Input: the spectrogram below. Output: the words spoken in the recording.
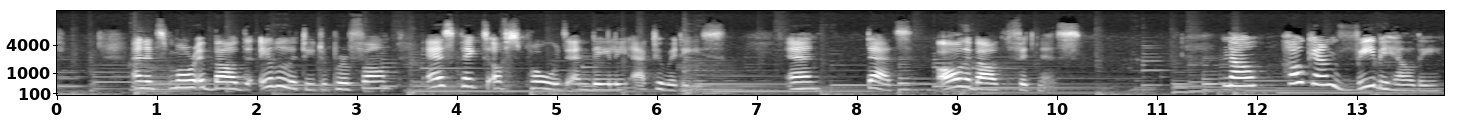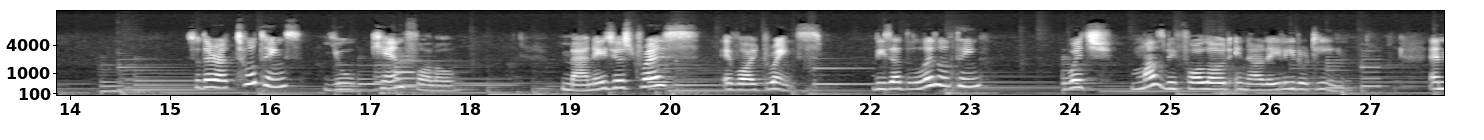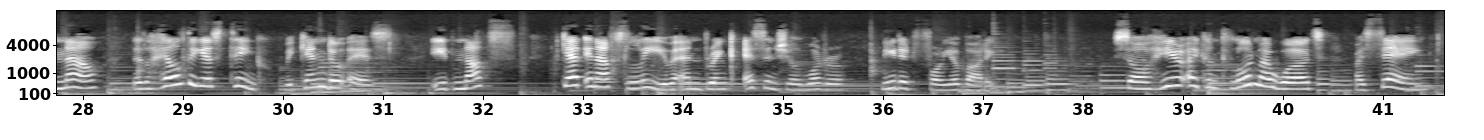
And it's more about the ability to perform aspects of sports and daily activities. And that's all about fitness. Now, how can we be healthy? So, there are two things you can follow manage your stress avoid drinks. These are the little things which must be followed in our daily routine. And now, the healthiest thing we can do is eat nuts, get enough sleep, and drink essential water needed for your body. So, here I conclude my words by saying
